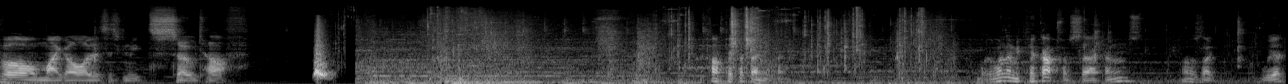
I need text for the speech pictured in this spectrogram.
Oh my god, this is gonna be so tough. I can't pick up anything. Well, It wouldn't let me pick up for a second. That was like weird.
